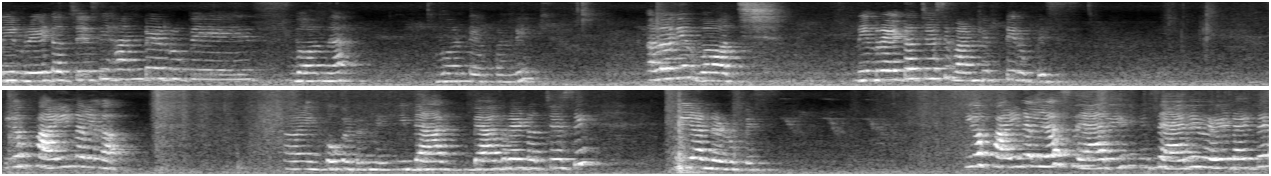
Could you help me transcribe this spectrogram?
దీని రేట్ వచ్చేసి హండ్రెడ్ రూపీస్. బాగుందా? బాగుంటే చెప్పండి. అలాగే వాచ్. దీని రేట్ వచ్చేసి వన్ ఫిఫ్టీ రూపీస్. ఇక ఫైనల్గా ఇంకొకటి ఉంది. ఈ బ్యాగ్ బ్యాగ్ రేట్ వచ్చేసి త్రీ హండ్రెడ్ రూపీస్. ఇక ఫైనల్గా శారీ ఈ శారీ రేట్ అయితే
